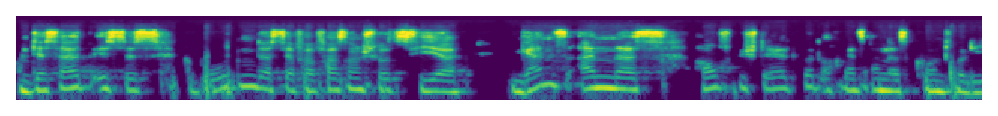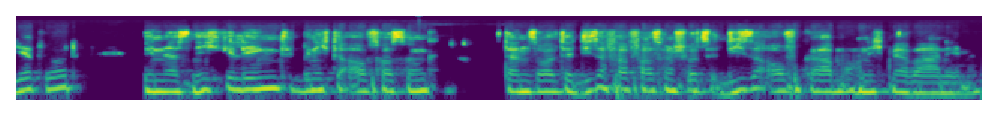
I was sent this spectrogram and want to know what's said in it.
Und deshalb ist es geboten, dass der Verfassungsschutz hier ganz anders aufgestellt wird, auch ganz anders kontrolliert wird. Wenn das nicht gelingt, bin ich der Auffassung, dann sollte dieser Verfassungsschutz diese Aufgaben auch nicht mehr wahrnehmen.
